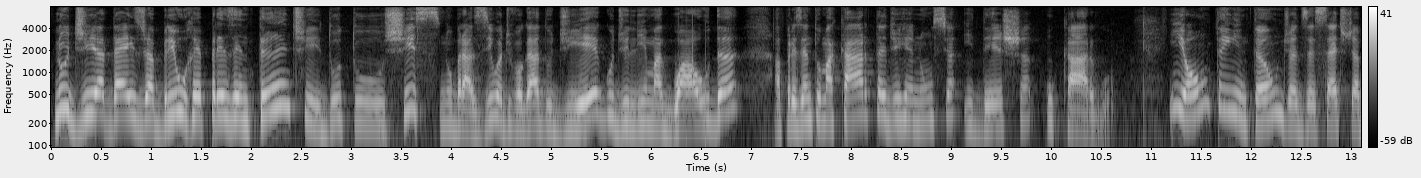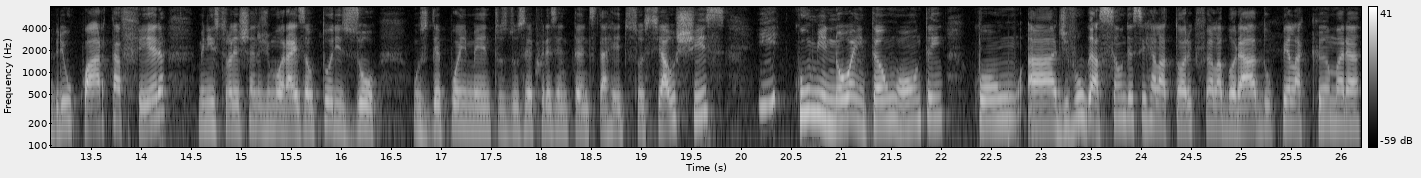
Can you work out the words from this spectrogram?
No dia 10 de abril, o representante do TUX no Brasil, advogado Diego de Lima Gualda, apresenta uma carta de renúncia e deixa o cargo. E ontem, então, dia 17 de abril, quarta-feira, o ministro Alexandre de Moraes autorizou os depoimentos dos representantes da rede social X e culminou então ontem com a divulgação desse relatório que foi elaborado pela Câmara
